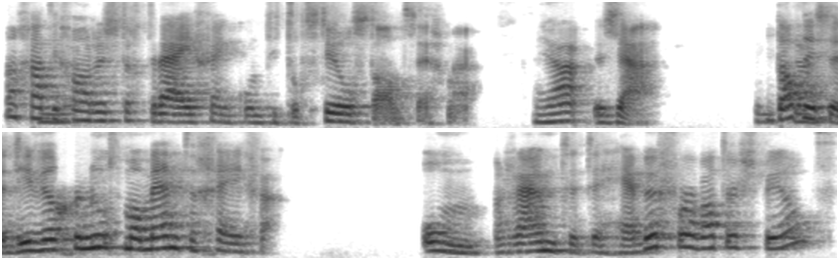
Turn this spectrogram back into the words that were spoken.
dan gaat hij gewoon rustig drijven en komt hij tot stilstand, zeg maar. Ja. Dus ja, dat is het. Je wil genoeg momenten geven om ruimte te hebben voor wat er speelt.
